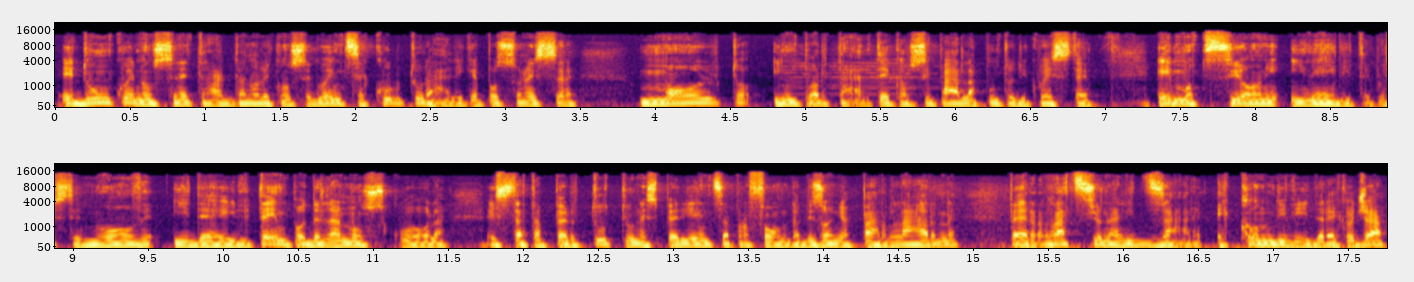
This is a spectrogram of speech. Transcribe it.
e dunque non se ne traggano le conseguenze culturali che possono essere molto importante. Ecco, si parla appunto di queste emozioni inedite, queste nuove idee. Il tempo della non scuola è stata per tutti un'esperienza profonda, bisogna parlarne per razionalizzare e condividere. Ecco, già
